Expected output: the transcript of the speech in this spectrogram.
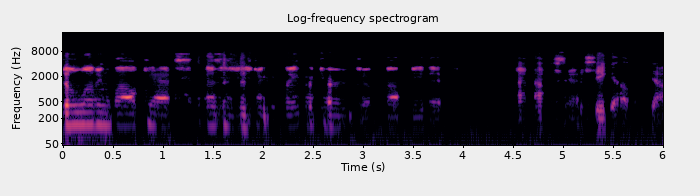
still loving Wildcats. This is just a great return to a company that I'm sad to see go. Yeah.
